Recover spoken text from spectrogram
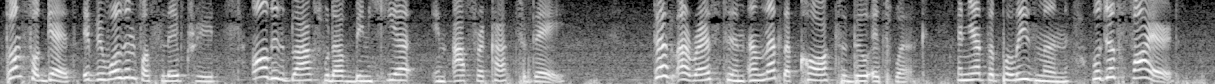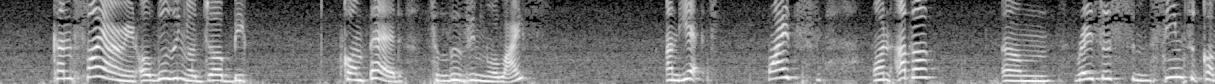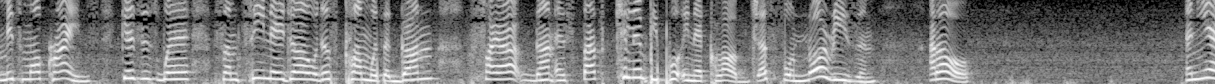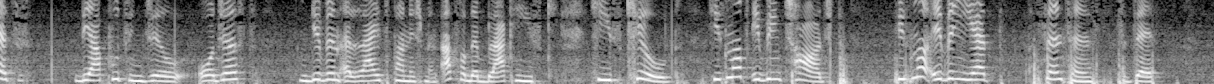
Don't forget, if it wasn't for slave trade, all these blacks would have been here in Africa today. Just arrest him and let the court do its work. And yet the policeman was just fired. Can firing or losing your job be compared to losing your life? And yet, whites on other um, races seem to commit more crimes. Cases where some teenager will just come with a gun, fire a gun, and start killing people in a club just for no reason at all. And yet, they are put in jail or just given a light punishment. As for the black, he's he's killed. He's not even charged. He's not even yet sentenced to death,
